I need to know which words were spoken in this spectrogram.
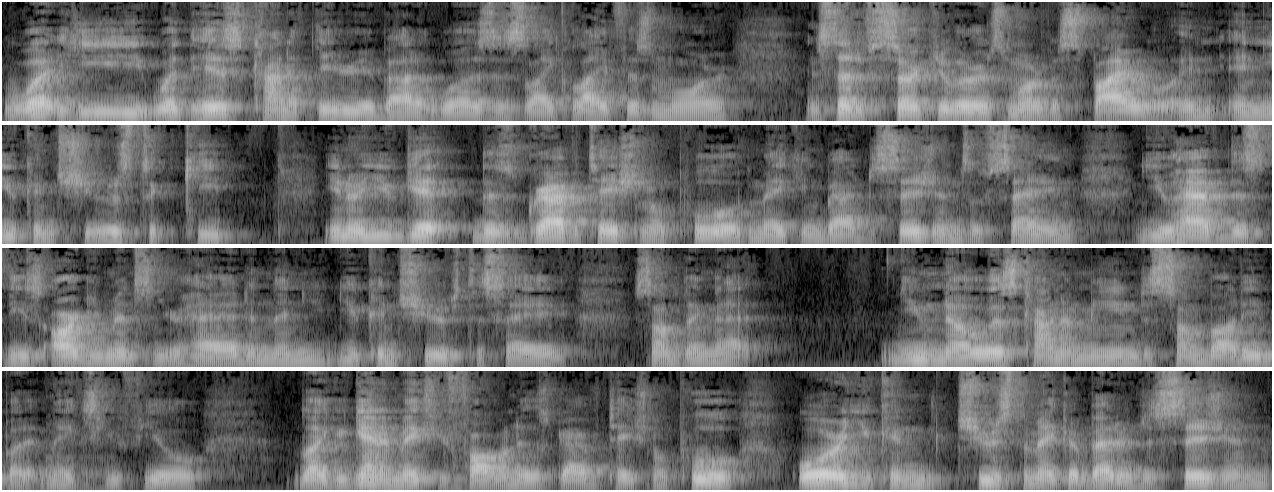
what he what his kind of theory about it was is like life is more instead of circular, it's more of a spiral, and and you can choose to keep you know you get this gravitational pull of making bad decisions of saying you have this these arguments in your head and then you, you can choose to say something that you know is kind of mean to somebody but it makes you feel like again it makes you fall into this gravitational pull or you can choose to make a better decision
